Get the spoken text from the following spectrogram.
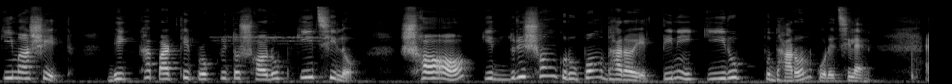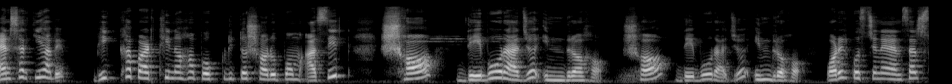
কিমাসিত ভিক্ষা প্রার্থীর প্রকৃত স্বরূপ কি ছিল? স কীদৃশং রূপং ধারয়ে তিনি কী রূপ ধারণ করেছিলেন? অ্যান্সার কী হবে? ভিক্ষা নহ প্রকৃত স্বরূপম আসিত। স দেবরাজ ইন্দ্রহ। স দেবরাজ ইন্দ্রহ। পরের কোশ্চেনের অ্যান্সার, স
